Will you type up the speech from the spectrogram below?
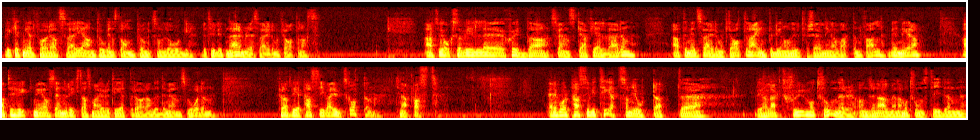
vilket medförde att Sverige antog en ståndpunkt som låg betydligt närmre Sverigedemokraternas. Att vi också vill eh, skydda svenska fjällvärden. Att det med Sverigedemokraterna inte blir någon utförsäljning av vattenfall med mera. Att vi fick med oss en riksdagsmajoritet rörande demensvården. För att vi är passiva i utskotten? Knappast. Är det vår passivitet som gjort att eh, vi har lagt sju motioner under den allmänna motionstiden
